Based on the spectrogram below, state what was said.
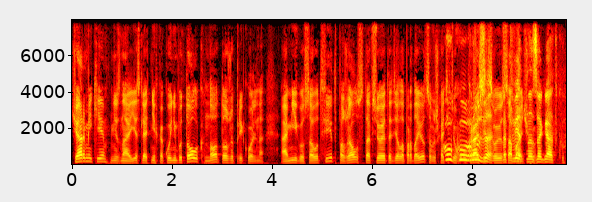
Чармики, не знаю, есть ли от них какой-нибудь толк, но тоже прикольно. Амигус Outfit, пожалуйста, все это дело продается, вы же хотите Кукуруза. украсить свою Ответ собачку. на загадку.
